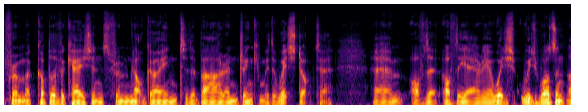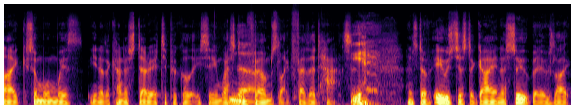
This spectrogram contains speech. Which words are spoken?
from a couple of occasions from not going to the bar and drinking with the witch doctor. Um, of the of the area, which which wasn't like someone with you know the kind of stereotypical that you see in Western No. films, like feathered hats and, Yeah. and stuff. He was just a guy in a suit, but it was like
